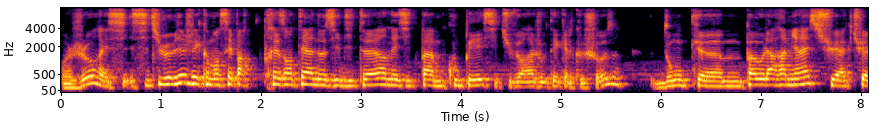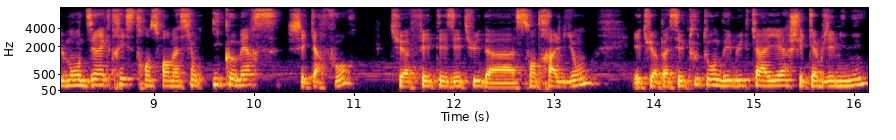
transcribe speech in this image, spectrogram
Bonjour, et si, tu veux bien, je vais commencer par te présenter à nos éditeurs. N'hésite pas à me couper si tu veux rajouter quelque chose. Donc, euh, Paola Ramirez, je suis actuellement directrice transformation e-commerce chez Carrefour. Tu as fait tes études à Central Lyon et tu as passé tout ton début de carrière chez Capgemini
